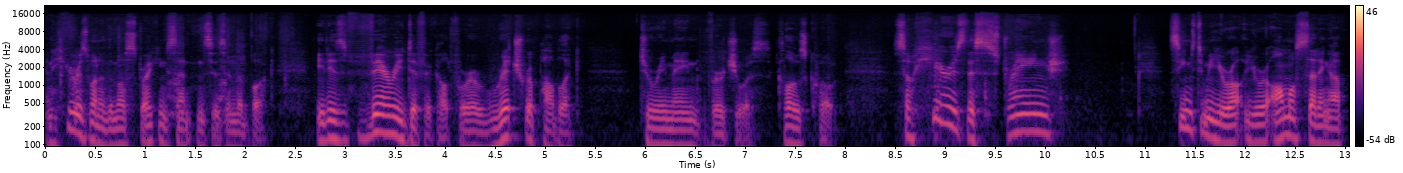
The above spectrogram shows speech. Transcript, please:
And here is one of the most striking sentences in the book. It is very difficult for a rich republic to remain virtuous. Close quote. So here is this strange, seems to me you're, you're almost setting up,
